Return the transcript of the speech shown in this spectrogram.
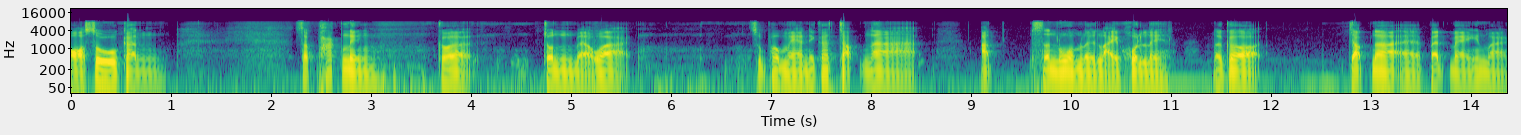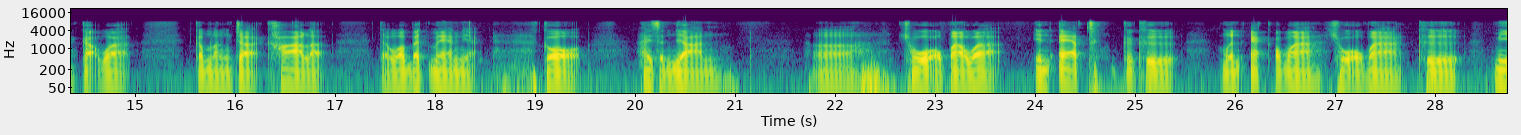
ต่อสู้กันสักพักหนึ่ง ก็จนแบบว่าซูเปอร์แมนนี่ก็จับหน้าอัดสน่วมเลยหลายคนเลย แล้วก็ จับหน้าแบทแมนขึ้นมากะว่ากำลังจะฆ่าละ แต่ว่าแบทแมนเนี่ยก็ให้สัญญาณโชว์ออกมาว่า enact ก็คือเหมือน act ออกมาโชว์ออกมาคือมี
